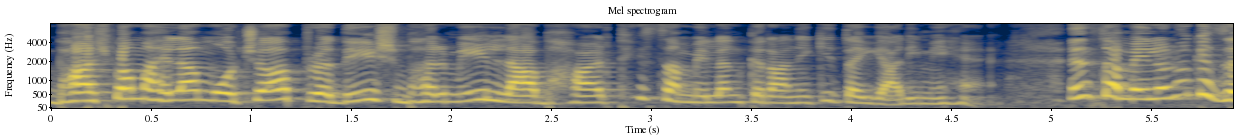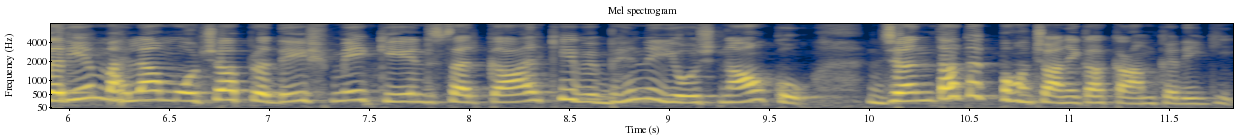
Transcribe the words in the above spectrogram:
भाजपा महिला मोर्चा प्रदेश भर में लाभार्थी सम्मेलन कराने की तैयारी में है। इन सम्मेलनों के ज़रिए महिला मोर्चा प्रदेश में केंद्र सरकार की विभिन्न योजनाओं को जनता तक पहुँचाने का काम करेगी।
